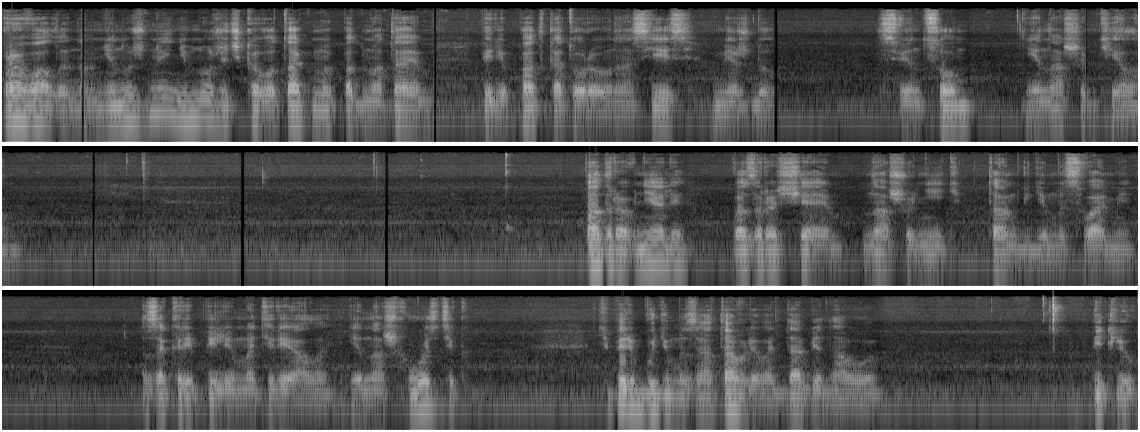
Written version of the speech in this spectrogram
Провалы нам не нужны, немножечко вот так мы подмотаем перепад, который у нас есть между свинцом и нашим телом. Подровняли, возвращаем нашу нить там, где мы с вами закрепили материалы и наш хвостик. Теперь будем изготавливать да, бедновую петлю.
